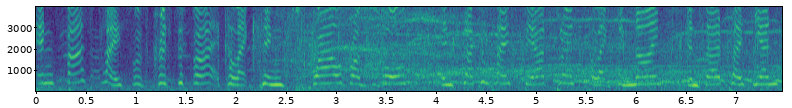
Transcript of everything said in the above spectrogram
In first place was Christopher collecting 12 rugby balls. In second place, Beatrice collecting 9. In third place, Jens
